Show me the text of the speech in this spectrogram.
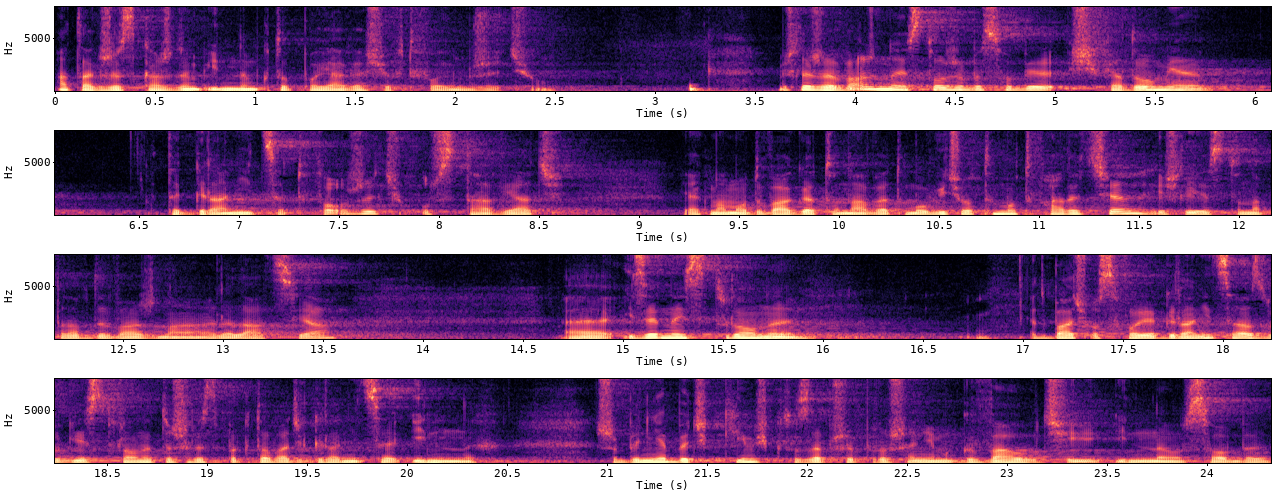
a także z każdym innym, kto pojawia się w Twoim życiu. Myślę, że ważne jest to, żeby sobie świadomie te granice tworzyć, ustawiać. Jak mam odwagę, to nawet mówić o tym otwarcie, jeśli jest to naprawdę ważna relacja. E, I z jednej strony dbać o swoje granice, a z drugiej strony też respektować granice innych, żeby nie być kimś, kto za przeproszeniem gwałci inne osoby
